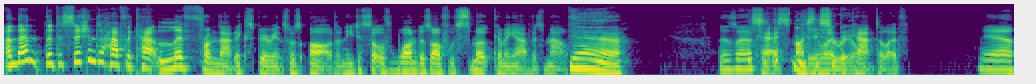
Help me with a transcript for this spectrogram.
And then the decision to have the cat live from that experience was odd, and he just sort of wanders off with smoke coming out of his mouth. Yeah. I was like, That's- okay, so you nicely wanted surreal. the cat to live. Yeah.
